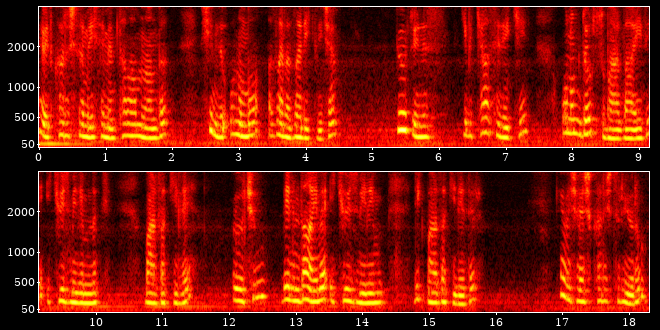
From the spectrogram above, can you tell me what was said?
Evet karıştırma işlemim tamamlandı. Şimdi unumu azar azar ekleyeceğim. Gördüğünüz gibi kasedeki unum 4 su bardağıydı. 200 milimlik bardak ile. Ölçüm benim daima 200 milimlik bardak iledir. Yavaş yavaş karıştırıyorum.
